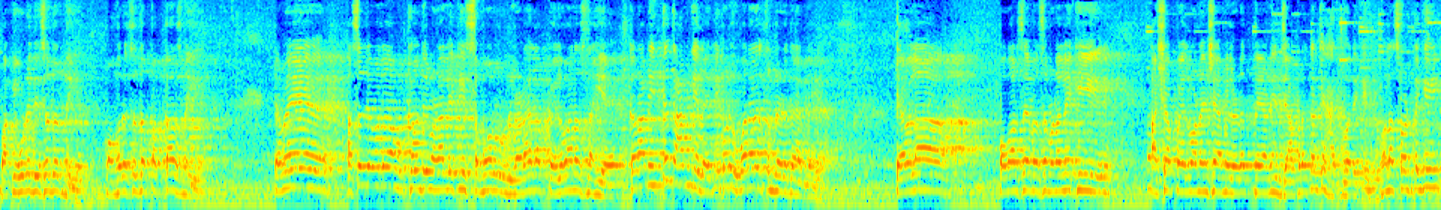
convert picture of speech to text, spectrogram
बाकी कुठे दिसतच नाहीये. काँग्रेसचा तर पत्ताच नाहीये. त्यामुळे असं जेव्हा मुख्यमंत्री म्हणाले की समोर लढायला पैलवानच नाहीये कारण आम्ही इतकं काम केलंय की कोणी उभं राहायलाच तुमच्याकडे तयार नाही त्यावेळेला पवार साहेब असं म्हणाले की अशा पैलवानांशी आम्ही लढत नाही आणि ज्या प्रकारचे हातवारे केले मला असं वाटतं की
